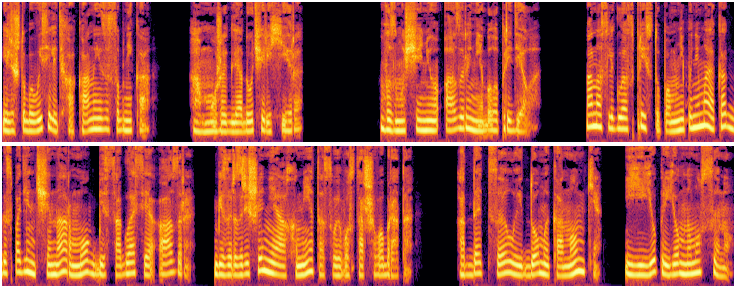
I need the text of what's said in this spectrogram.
Или чтобы выселить Хакана из особняка. А может, для дочери Хира? Возмущению Азры не было предела. Она слегла с приступом, не понимая, как господин Чинар мог без согласия Азры, без разрешения Ахмета, своего старшего брата, отдать целый дом экономке и ее приемному сыну.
